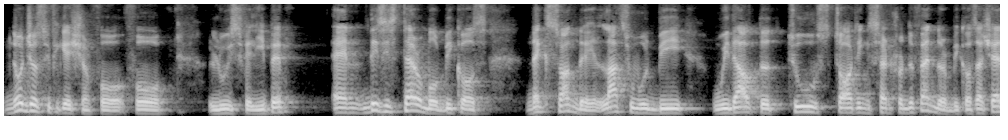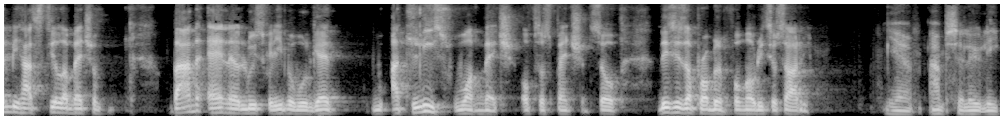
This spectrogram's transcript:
no justification for for Luis Felipe, and this is terrible because next Sunday Lazio will be without the two starting central defender because Acerbi has still a match of ban, and uh, Luis Felipe will get at least one match of suspension. So this is a problem for Maurizio Sarri. Yeah, absolutely.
